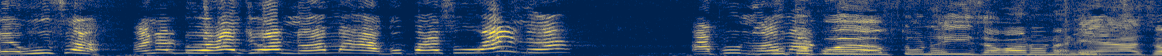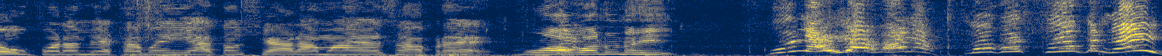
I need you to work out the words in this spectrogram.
એવું છે? અને ડોહા જો નોમ આગુ પાછું હોય ને આપણું નોમ તો કોઈ આવતો નહીં જવાનું નહીં. આ જવું પડે મેઠા ભાઈ આ તો શાળામાં આવ્યા છે આપણે. હું આવવાનું નહીં. હું નહીં આવવાના મગજ છે કે નહીં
